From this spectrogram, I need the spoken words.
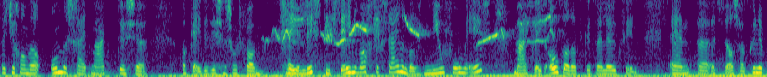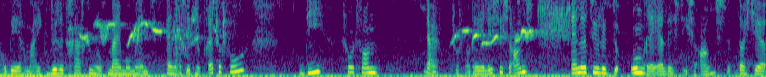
dat je gewoon wel onderscheid maakt tussen. Oké, dit is een soort van realistisch zenuwachtig zijn, omdat het nieuw voor me is. Maar ik weet ook wel dat ik het wel leuk vind. En uh, het wel zou kunnen proberen, maar ik wil het graag doen op mijn moment. En als ik me prettig voel, die soort van, ja, soort van realistische angst. En natuurlijk de onrealistische angst. Dat je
